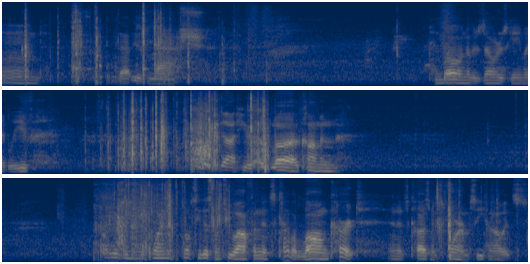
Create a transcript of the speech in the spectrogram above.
And that is Pinball, another Zellers game, I believe. What we got here? Outlaw, common. Oh, here's a one. Don't see this one too often. It's kind of a long cart, and it's Cosmic Swarm. See how it's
